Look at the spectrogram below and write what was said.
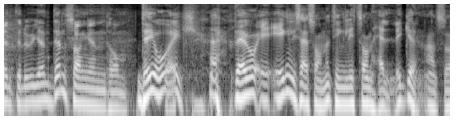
Kjente du igjen den sangen, Tom? Det gjorde jeg. Det er jo e- Egentlig så er sånne ting litt sånn hellige. Altså,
